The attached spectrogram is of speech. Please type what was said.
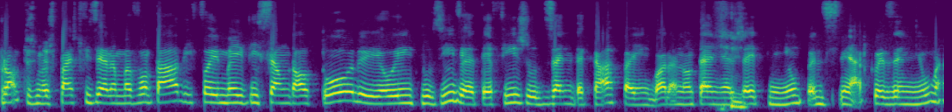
pronto, os meus pais fizeram uma vontade e foi uma edição de autor. Eu, inclusive, até fiz o desenho da capa, embora não tenha Sim. jeito jeito nenhum para desenhar coisa nenhuma,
